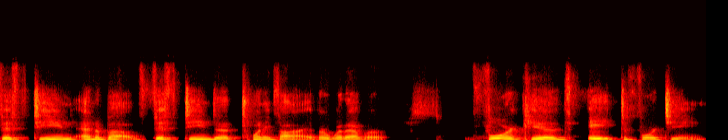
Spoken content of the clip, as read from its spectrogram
15 and above, 15 to 25 or whatever four kids 8 to 14.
